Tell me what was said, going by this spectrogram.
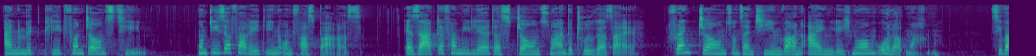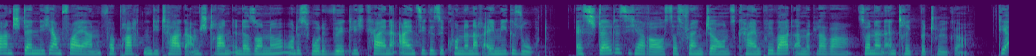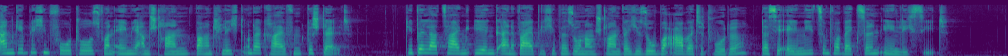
einem Mitglied von Jones Team. Und dieser verrät ihnen Unfassbares. Er sagt der Familie, dass Jones nur ein Betrüger sei. Frank Jones und sein Team waren eigentlich nur am Urlaub machen. Sie waren ständig am Feiern, verbrachten die Tage am Strand in der Sonne und es wurde wirklich keine einzige Sekunde nach Amy gesucht. Es stellte sich heraus, dass Frank Jones kein Privatermittler war, sondern ein Trickbetrüger. Die angeblichen Fotos von Amy am Strand waren schlicht und ergreifend gestellt. Die Bilder zeigen irgendeine weibliche Person am Strand, welche so bearbeitet wurde, dass sie Amy zum Verwechseln ähnlich sieht.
